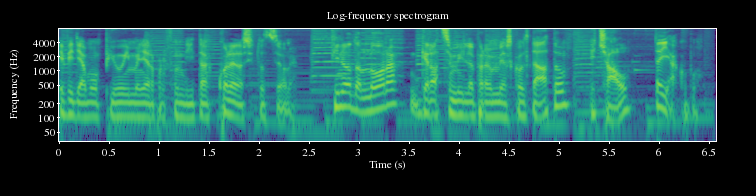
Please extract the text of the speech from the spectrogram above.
e vediamo più in maniera approfondita qual è la situazione. Fino ad allora, grazie mille per avermi ascoltato e ciao da Jacopo.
